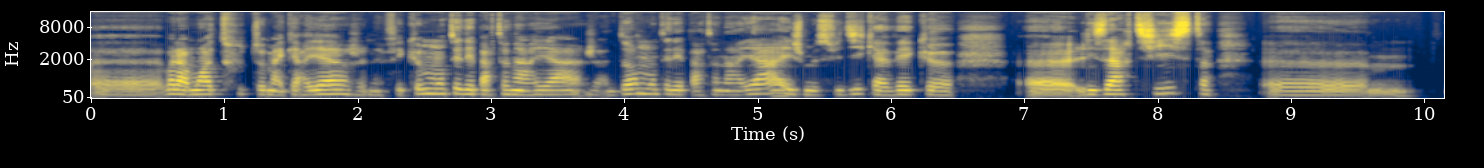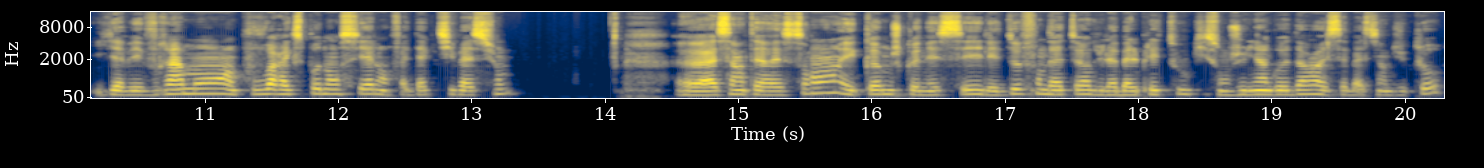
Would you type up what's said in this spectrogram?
voilà, moi, toute ma carrière, je n'ai fait que monter des partenariats. J'adore monter des partenariats et je me suis dit qu'avec les artistes, il y avait vraiment un pouvoir exponentiel en fait d'activation assez intéressant et comme je connaissais les deux fondateurs du label Playtoo qui sont Julien Godin et Sébastien Duclos,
